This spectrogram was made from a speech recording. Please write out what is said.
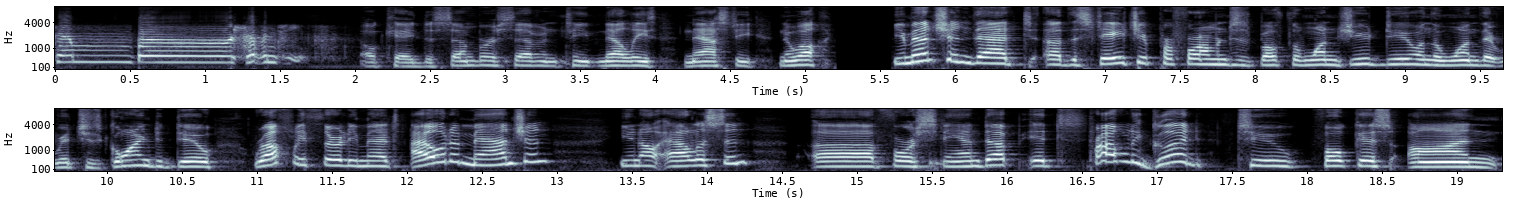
December 17th. Okay, December 17th, Nellie's Nasty Noel. You mentioned that uh, the stage of performances, both the ones you do and the one that Rich is going to do, roughly 30 minutes. I would imagine, you know, Allison, uh, for stand up, it's probably good to focus on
